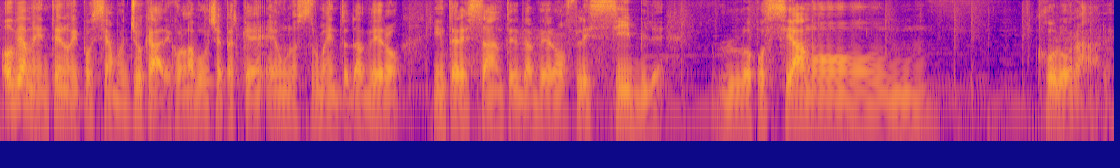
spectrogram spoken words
Ovviamente noi possiamo giocare con la voce perché è uno strumento davvero interessante, davvero flessibile, lo possiamo mm, colorare.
